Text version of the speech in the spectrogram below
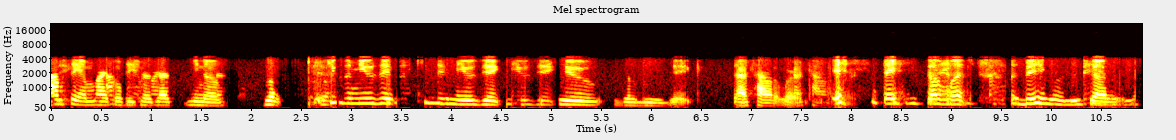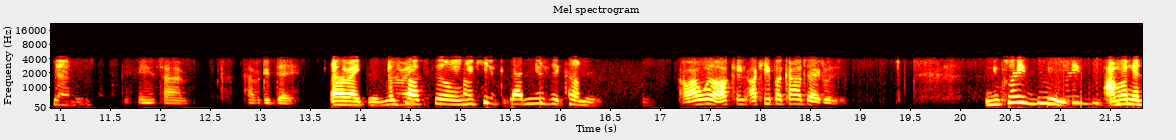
I'm saying Michael because that's you know, look, cue the music, cue the music, music, cue the music. That's how it works. thank you so much for being on the show. Anytime. Have a good day. All right, then. We'll talk soon. You keep that music coming. Oh, I will. I'll keep, I'll keep in contact with you. You please do. I'm gonna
